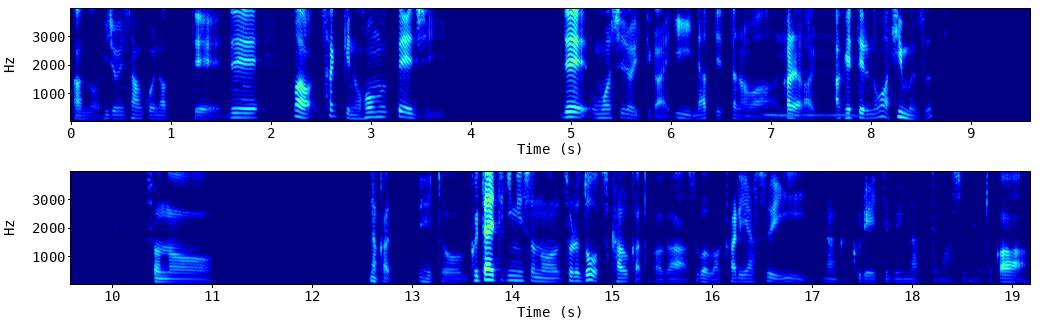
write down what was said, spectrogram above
あの、非常に参考になって、で、まあさっきのホームページで面白いっていうかいいなって言ってたのは、彼らが挙げてるのはヒムズ。その、なんか、えっ、と、具体的にその、それをどう使うかとかがすごいわかりやすい、なんかクリエイティブになってますね、とか、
